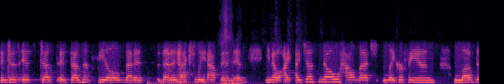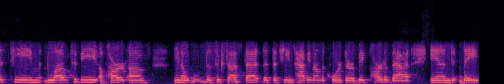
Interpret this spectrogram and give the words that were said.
It just it just it doesn't feel that it that it actually happened, and you know I I just know how much Laker fans love this team, love to be a part of you know the success that that the team's having on the court they're a big part of that and they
